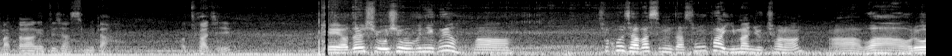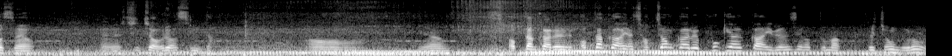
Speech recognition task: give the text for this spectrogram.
마땅하게 뜨지 않습니다. 어떡하지? 예, 8시 55분이고요. 어, 첫콜 잡았습니다. 송파 26,000원. 아, 와, 어려웠어요. 예, 진짜 어려웠습니다. 어, 그냥 업단가를, 업단가 아니라 적정가를 포기할까 이런 생각도 막 들 정도로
